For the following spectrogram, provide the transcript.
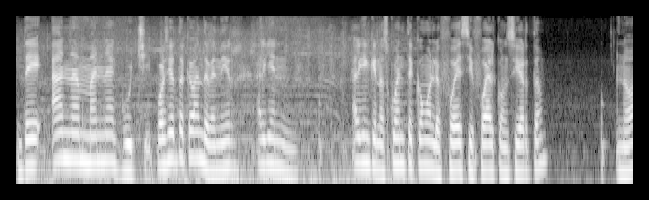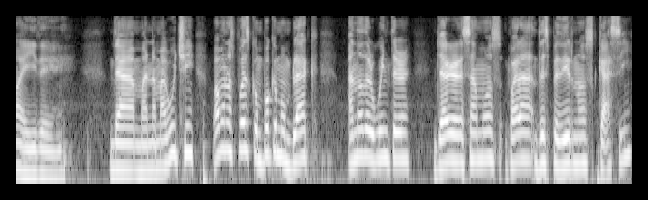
de Ana Managuchi. Por cierto, acaban de venir alguien, alguien que nos cuente cómo le fue, si fue al concierto, ¿no? Ahí de, de Manamaguchi. Vámonos pues con Pokémon Black, Another Winter. Ya regresamos para despedirnos casi,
